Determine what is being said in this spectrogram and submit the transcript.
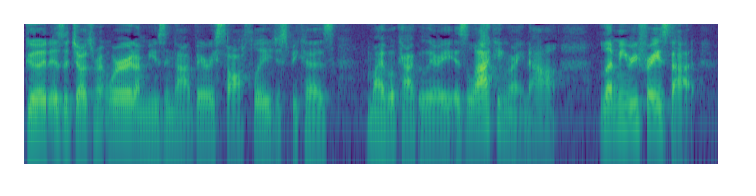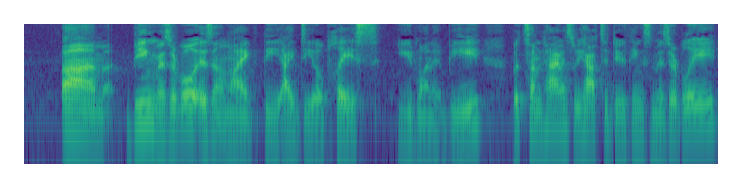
good is a judgment word. I'm using that very softly just because my vocabulary is lacking right now. Let me rephrase that. Um, being miserable isn't like the ideal place you'd want to be, but sometimes we have to do things miserably,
